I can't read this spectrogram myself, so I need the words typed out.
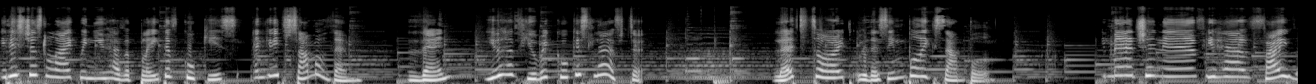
It is just like when you have a plate of cookies and you eat some of them. Then, you have fewer cookies left. Let's start with a simple example. Imagine if you have 5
